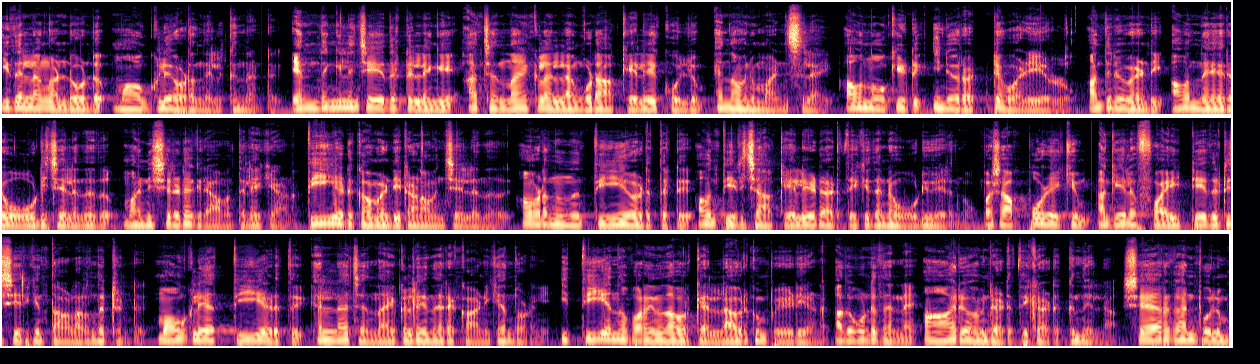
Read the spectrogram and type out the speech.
ഇതെല്ലാം കണ്ടുകൊണ്ട് മൗഗ്ലി അവിടെ നിൽക്കുന്നുണ്ട്. എന്തെങ്കിലും ചെയ്തിട്ടില്ലെങ്കിൽ ആ ചെന്നായ്ക്കളെല്ലാം കൂടെ അക്കേലയെ കൊല്ലും എന്നവന് മനസ്സിലായി. അവൻ നോക്കിയിട്ട് ഇനി ഒരൊറ്റ വഴിയുള്ളൂ അതിനുവേണ്ടി അവൻ നേരെ ഓടി ചെല്ലുന്നത് മനുഷ്യരുടെ ഗ്രാമത്തിലേക്കാണ്. തീ എടുക്കാൻ വേണ്ടിയിട്ടാണ് അവൻ ചെല്ലുന്നത്. അവിടെ നിന്ന് തീ എടുത്തിട്ട് അവൻ തിരിച്ച് അക്കേലയുടെ അടുത്തേക്ക് തന്നെ ഓടി വരുന്നു. പക്ഷെ അപ്പോഴേക്കും അകേല ഫൈറ്റ് ചെയ്തിട്ട് ശരിക്കും തളർന്നിട്ടുണ്ട്. മൗഗ്ലി ആ തീ എടുത്ത് എല്ലാ ചെന്നായ്ക്കളുടെയും നേരെ കാണിക്കാൻ തുടങ്ങി. ഈ തീ എന്ന് പറയുന്നത് അവർക്ക് എല്ലാവർക്കും പേടിയാണ്. അതുകൊണ്ട് തന്നെ ആരും അവന്റെ അടുത്തേക്ക് അടുക്കുന്നില്ല. ഷേർഖാൻ പോലും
